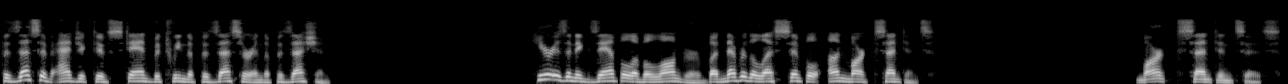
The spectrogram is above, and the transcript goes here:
Possessive adjectives stand between the possessor and the possession. Here is an example of a longer but nevertheless simple, unmarked sentence. Marked sentences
